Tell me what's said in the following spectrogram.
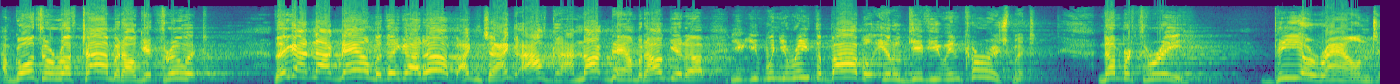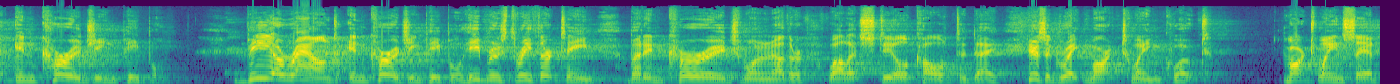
I'm going through a rough time, but I'll get through it. They got knocked down, but they got up. I can say, I, am knocked down, but I'll get up. You, you, when you read the Bible, it'll give you encouragement. Number three, be around encouraging people. Be around encouraging people. Hebrews 3:13, but encourage one another while it's still called today. Here's a great Mark Twain quote. Mark Twain said,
